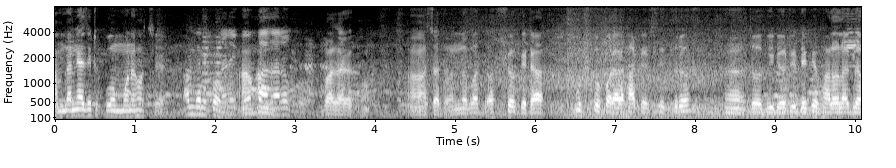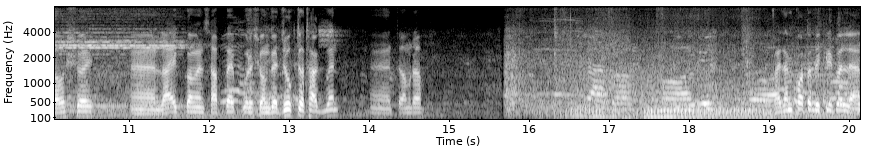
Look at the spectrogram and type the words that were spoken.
আমদানি আজ একটু কম মনে হচ্ছে? আমদানি কম। বাজারে কম আচ্ছা ধন্যবাদ দর্শক এটা পুষ্পপাড়ার হাটের চিত্র। তো ভিডিওটি দেখে ভালো লাগলে অবশ্যই লাইক কমেন্ট সাবস্ক্রাইব করে সঙ্গে যুক্ত থাকবেন। তো আমরা ভাইজান কত বিক্রি করলেন?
